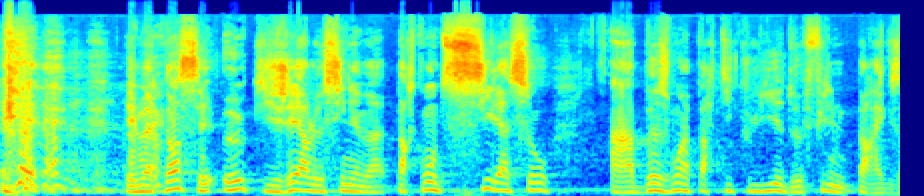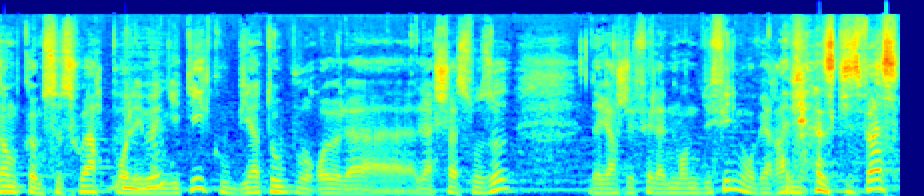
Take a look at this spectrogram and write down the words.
Et, maintenant, c'est eux qui gèrent le cinéma. Par contre, si l'assaut a un besoin particulier de film, par exemple comme ce soir pour les mhm. magnétiques ou bientôt pour euh, la, chasse aux œufs. D'ailleurs, j'ai fait la demande du film, on verra bien ce qui se passe.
